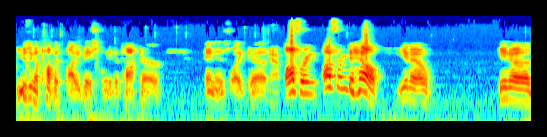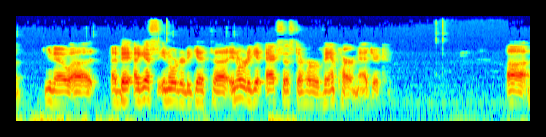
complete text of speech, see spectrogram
using a puppet body basically to talk to her, and is like uh, Yeah. offering offering to help, you know, you know, you know, uh, I, be, I guess in order to get uh, in order to get access to her vampire magic. Uh,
